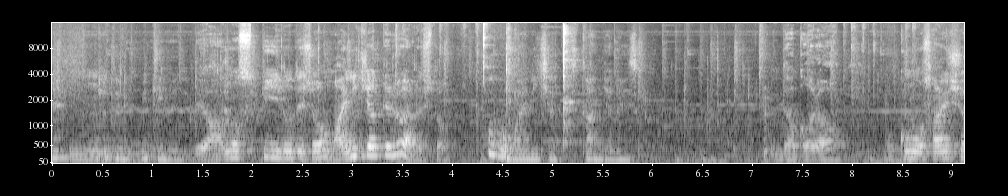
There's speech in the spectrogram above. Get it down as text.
よね、うん。ちょっと見てみるであのスピードでしょ？毎日やってる？あの人。ほぼ毎日やってたんじゃないですか。だから僕も最初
